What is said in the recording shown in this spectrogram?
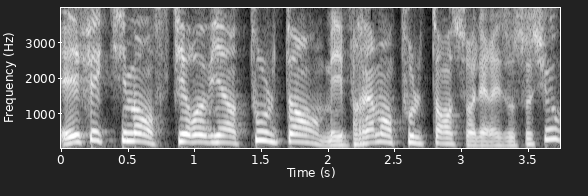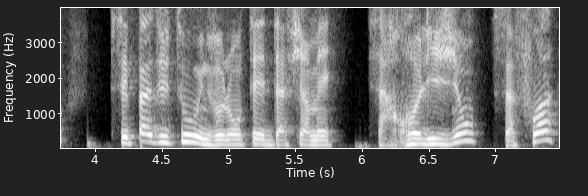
Et effectivement, ce qui revient tout le temps, mais vraiment tout le temps sur les réseaux sociaux, c'est pas du tout une volonté d'affirmer sa religion, sa foi,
